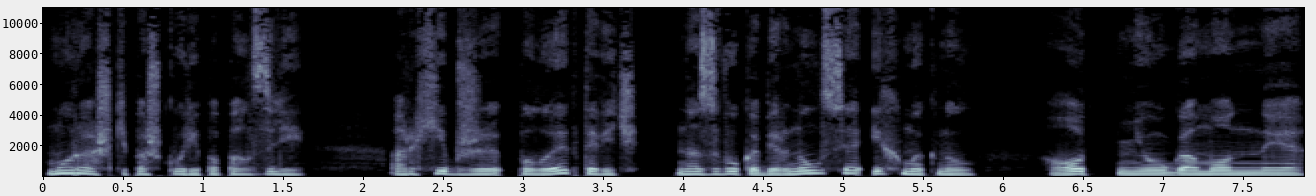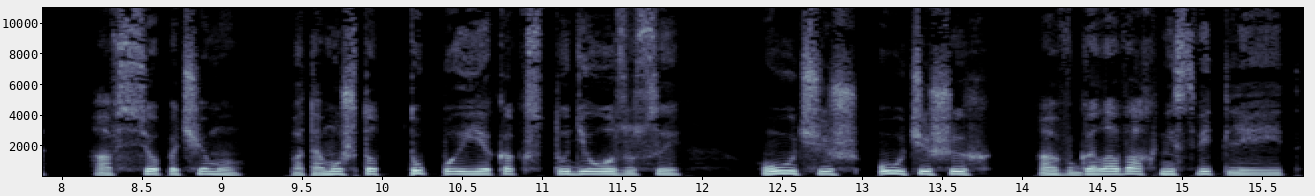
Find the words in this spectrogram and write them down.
мурашки по шкуре поползли. Архип же Полуэктович на звук обернулся и хмыкнул. «От неугомонные! А все почему? Потому что тупые, как студиозусы. Учишь, учишь их, а в головах не светлеет.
